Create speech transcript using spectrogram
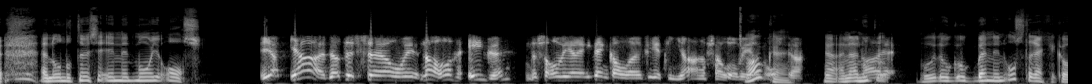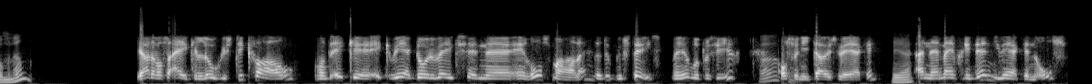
en ondertussen in het mooie Os. Ja, ja dat is uh, alweer, nou even, dat is alweer, ik denk al 14 jaar of zo alweer. Oké, okay. ja. ja. En, en maar, hoe, hoe, hoe, hoe ben je in Os terechtgekomen dan? Ja, dat was eigenlijk een logistiek verhaal. Want ik, uh, ik werk door de week in, uh, in Rosmalen. Dat doe ik nog steeds. Met heel veel plezier. Oh. Als we niet thuis werken. Yeah. En uh, mijn vriendin die werkt in Os.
